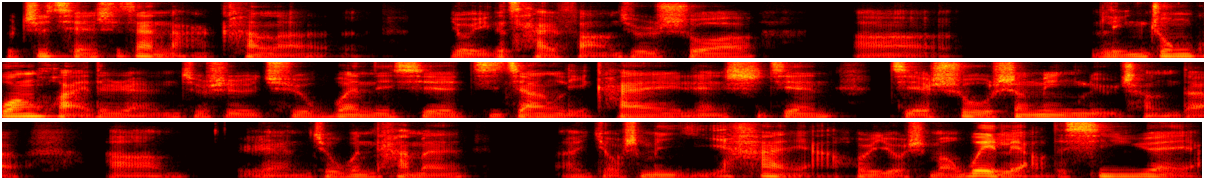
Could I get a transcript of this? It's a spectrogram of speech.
我之前是在哪看了有一个采访，就是说啊。临终关怀的人，就是去问那些即将离开人世间、结束生命旅程的啊人，就问他们，呃，有什么遗憾呀，或者有什么未了的心愿呀，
